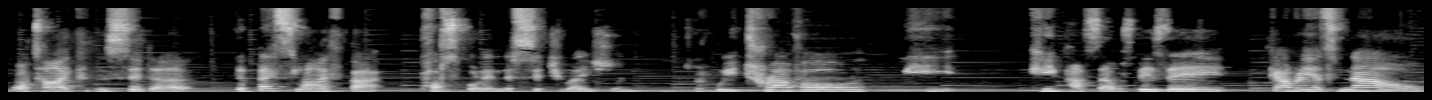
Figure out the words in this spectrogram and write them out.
what I consider the best life back possible in this situation. We travel, we keep ourselves busy. Gary has now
